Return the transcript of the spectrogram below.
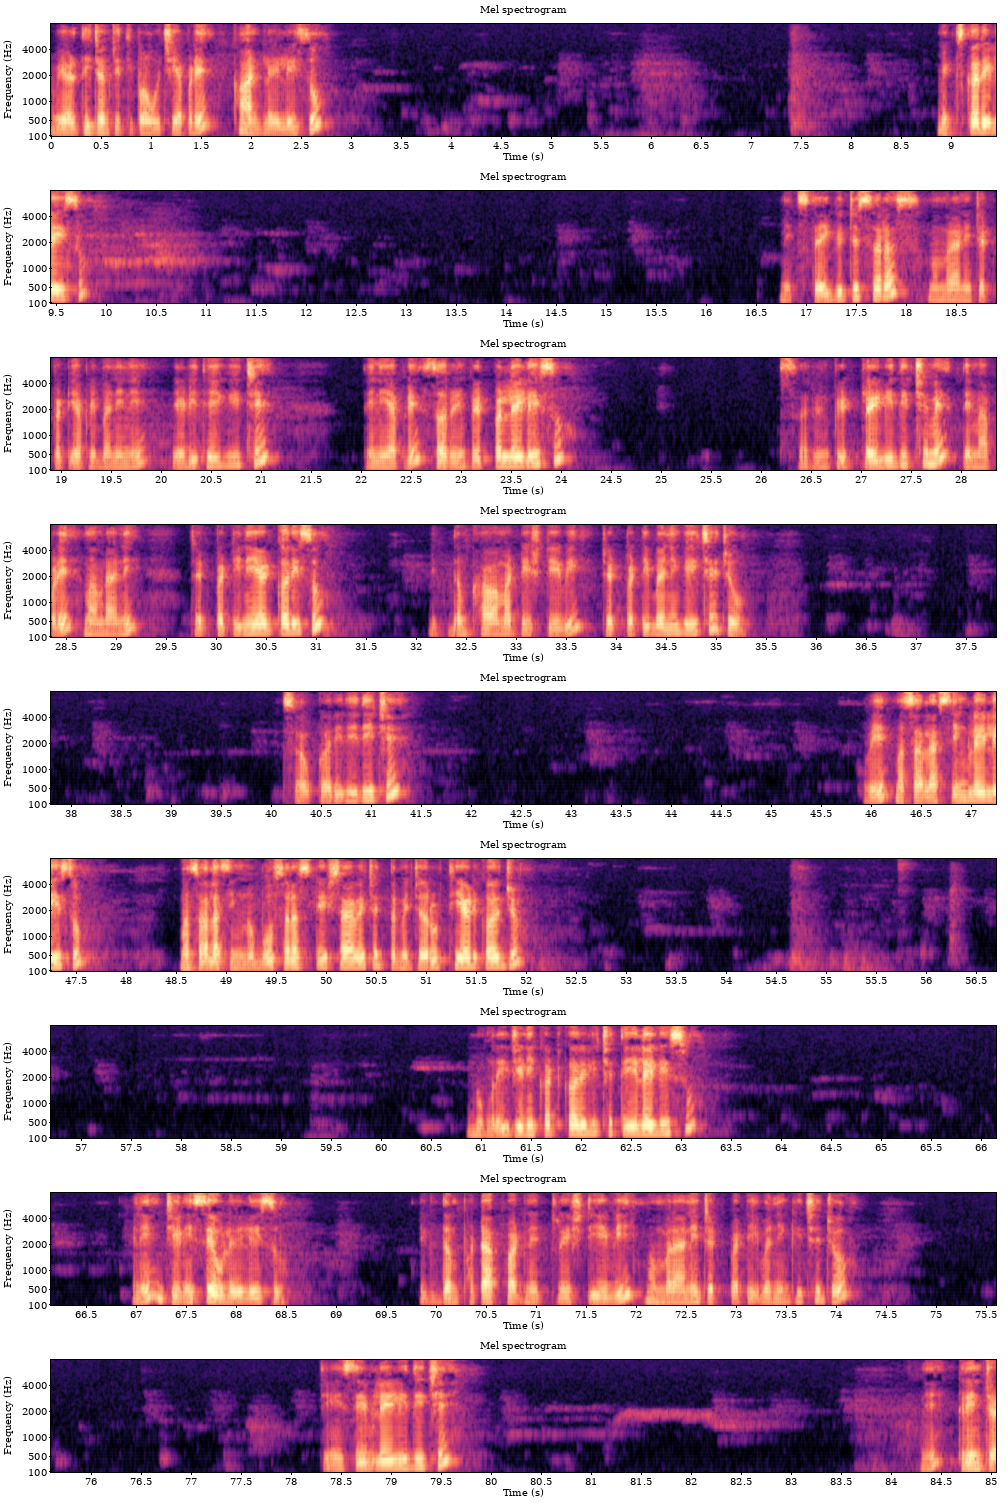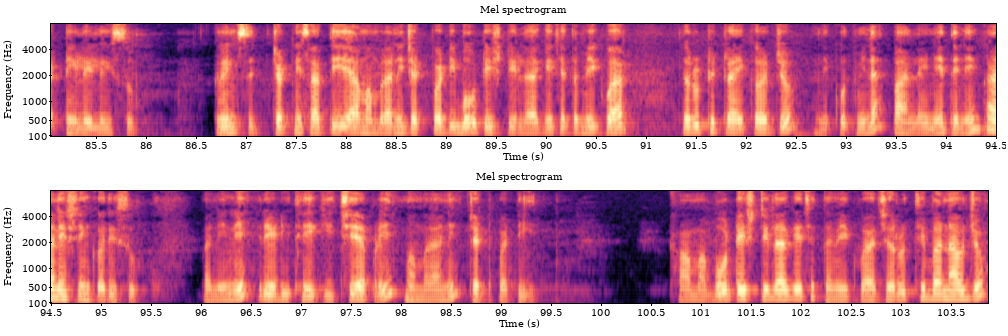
હવે અડધી ચમચીથી પણ ઓછી આપણે ખાંડ લઈ લઈશું. મિક્સ કરી લઈશું. મિક્સ થઈ ગયું છે સરસ. મમરાની ચટપટી આપણી બનીને રેડી થઈ ગઈ છે. તેની આપણે સર્વિંગ પ્લેટ પર લઈ લઈશું. સર્વિંગ પ્લેટ લઈ લીધી છે મેં. તેમાં આપણે મમરાની ચટપટીને એડ કરીશું. એકદમ ખાવામાં ટેસ્ટી એવી ચટપટી બની ગઈ છે, જો. સર્વ કરી દીધી છે. હવે મસાલા સિંગ લઈ લઈશું. મસાલા સિંગનો બહુ સરસ ટેસ્ટ આવે છે. તમે જરૂરથી એડ કરજો. ડુંગળી ઝીણી કટ કરેલી છે તે લઈ લઈશું. અને ઝીણી સેવ લઈ લઈશું. એકદમ ફટાફટ ને ટેસ્ટી એવી મમરાની ચટપટી બની ગઈ છે જો. ઝીણી સેવ લઈ લીધી છે ને ગ્રીન ચટણી લઈ લઈશું ગ્રીન ચટણી સાથે આ મમરાની ચટપટી બહુ ટેસ્ટી લાગે છે તમે એકવાર જરૂરથી ટ્રાય કરજો અને કોથમીના પાન લઈને તેને ગાર્નિશિંગ કરીશું બનીને રેડી થઈ ગઈ છે આપણી મમરાની ચટપટી ખાવામાં બહુ ટેસ્ટી લાગે છે, તમે એકવાર જરૂરથી બનાવજો.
